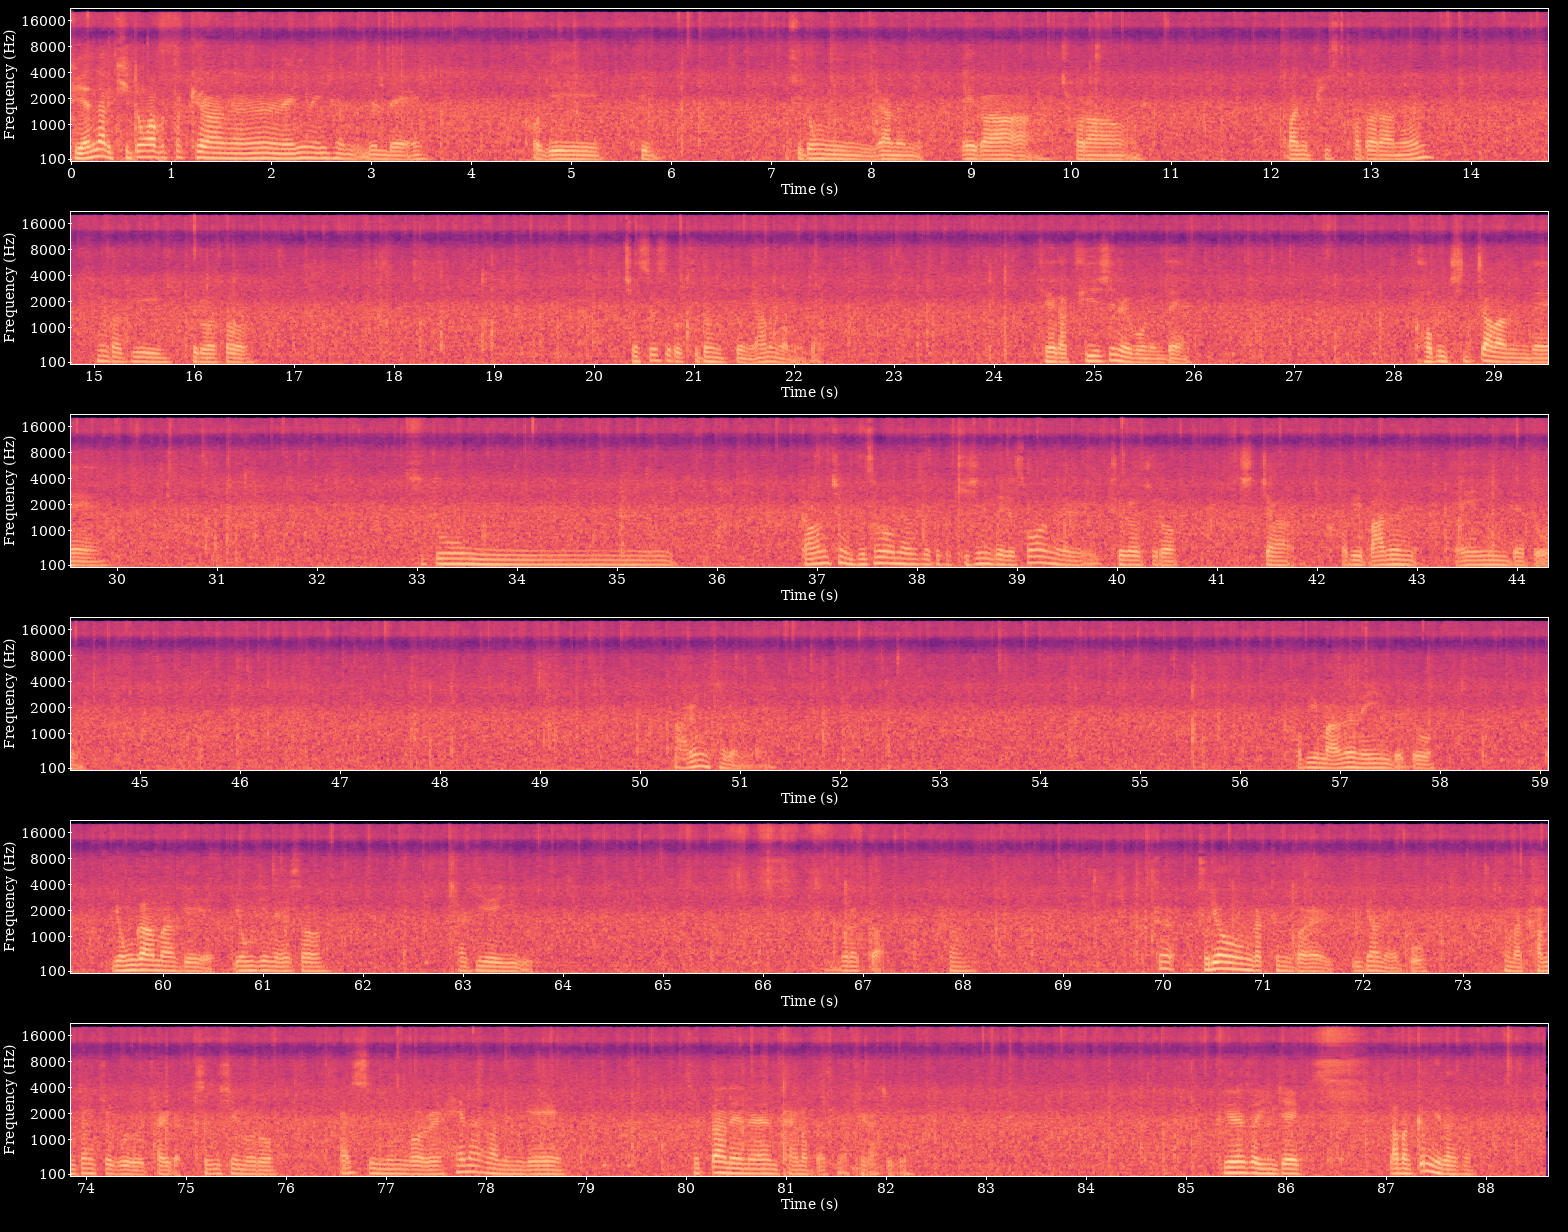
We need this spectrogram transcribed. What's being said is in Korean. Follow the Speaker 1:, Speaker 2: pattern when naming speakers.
Speaker 1: 그 옛날에 기동아 부탁해라는 애니메이션이 있는데 거기 그 기동이라는 애가 저랑 많이 비슷하다라는 생각이 들어서 제 스스로 기동이 기동이 하는 겁니다. 걔가 귀신을 보는데 겁은 진짜 많은데 기동가 엄청 무서우면서도 그 귀신들의 소원을 들어주러 진짜 겁이 많은 애인데도 말을 못하겠네. 겁이 많은 애인데도 용감하게 용기 내서 자기의 이 뭐랄까 그런 그 두려움 같은 걸 이겨내고 정말 감정적으로 자기가 진심으로 할 수 있는 거를 해나가는 게 제 딴에는 닮았다 생각해가지고 그래서 이제 나만 끕니다 저.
